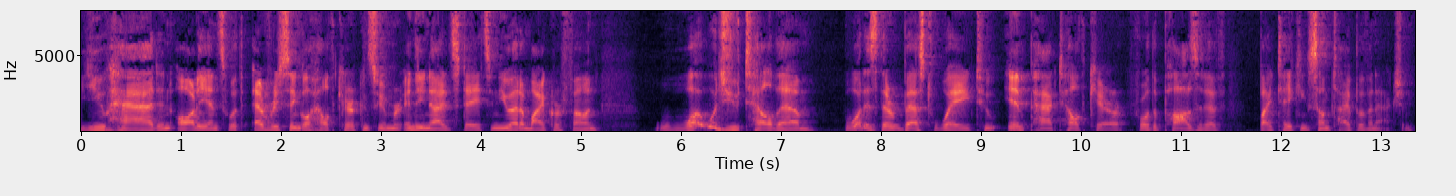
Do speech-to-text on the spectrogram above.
you had an audience with every single healthcare consumer in the United States and you had a microphone, what would you tell them what is their best way to impact healthcare for the positive by taking some type of an action?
